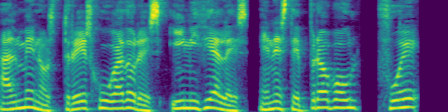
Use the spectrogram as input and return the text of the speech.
al menos tres jugadores iniciales en este Pro Bowl fue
